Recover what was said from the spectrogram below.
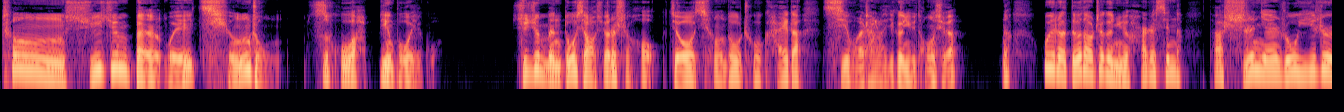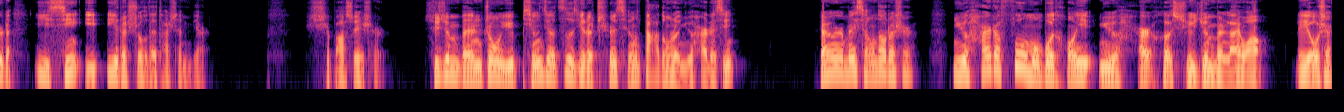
称徐君本为情种，似乎啊并不为过。徐君本读小学的时候就情窦初开的喜欢上了一个女同学。那为了得到这个女孩的心呢，他十年如一日的一心一意的守在她身边。十八岁时，徐君本终于凭借自己的痴情打动了女孩的心。然而没想到的是。女孩的父母不同意女孩和徐军本来往，理由是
